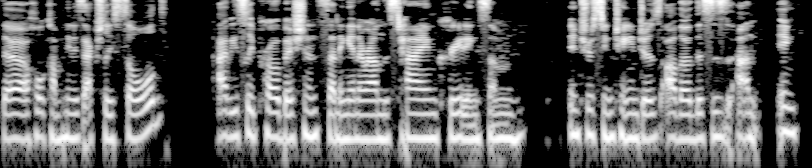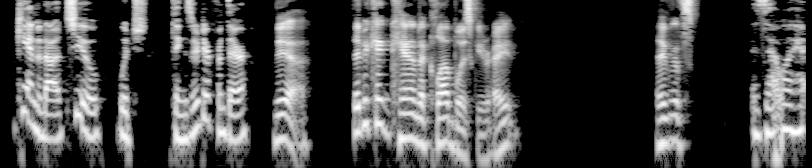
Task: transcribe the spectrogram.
the whole company was actually sold. Obviously, prohibition setting in around this time, creating some interesting changes. Although this is on in Canada too, which things are different there. Yeah, they became Canada Club whiskey, right? I think that's. Is that what ha-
